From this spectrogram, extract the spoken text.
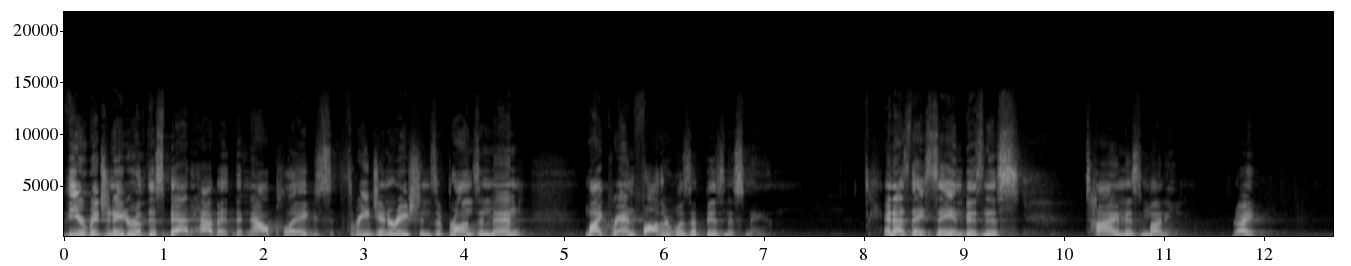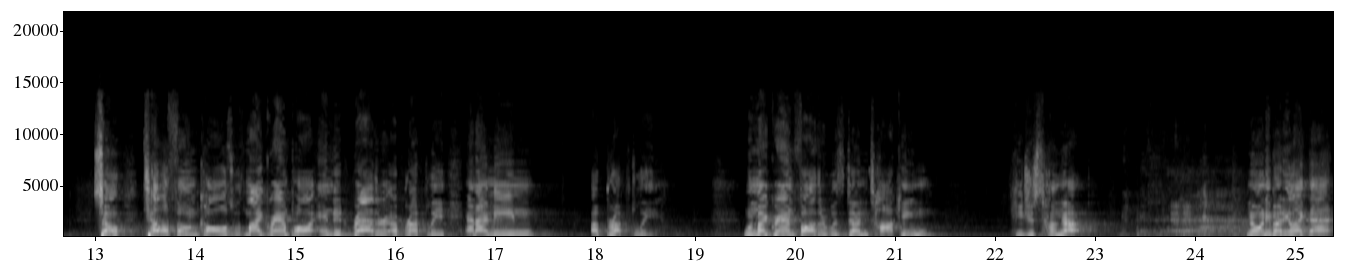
the originator of this bad habit that now plagues three generations of Bronson men, my grandfather was a businessman. And as they say in business, time is money, right? So, telephone calls with my grandpa ended rather abruptly, and I mean abruptly. When my grandfather was done talking, he just hung up. know anybody like that?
